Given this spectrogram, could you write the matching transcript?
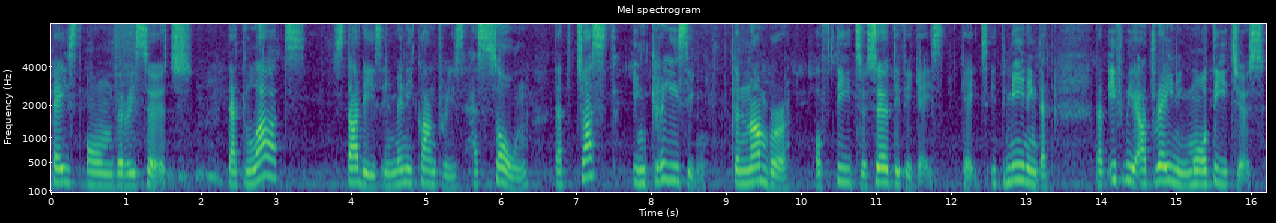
based on the research, that large studies in many countries has shown that just increasing the number of teacher certificates, it meaning that, that if we are training more teachers,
